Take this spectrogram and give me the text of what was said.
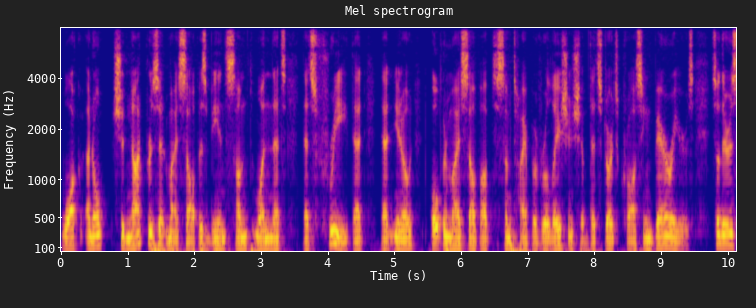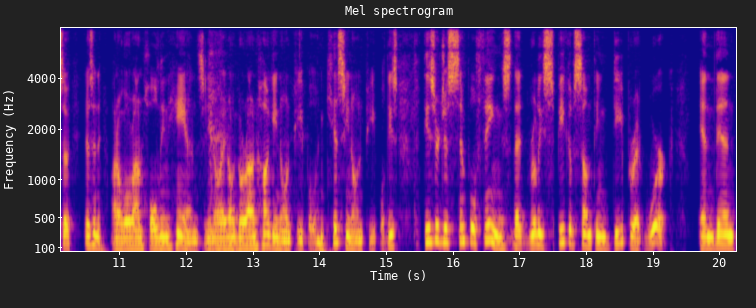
walk I don't should not present myself as being someone that's that's free that that you know open myself up to some type of relationship that starts crossing barriers. So there's a there's an I don't go around holding hands, you know, I don't go around hugging on people and kissing on people. These these are just simple things that really speak of something deeper at work. And then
